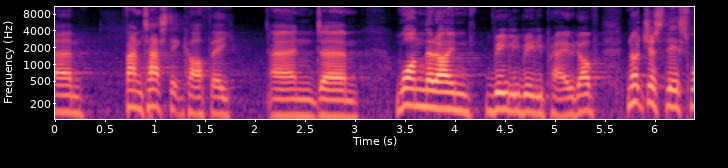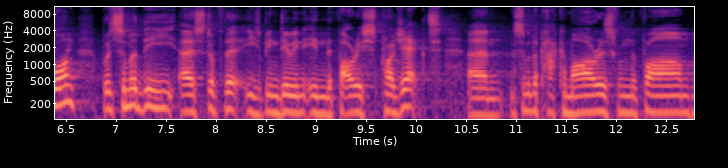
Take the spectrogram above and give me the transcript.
Um, fantastic coffee and um, one that I'm really, really proud of. Not just this one, but some of the uh, stuff that he's been doing in the Forest Project um, some of the pacamaras from the farm,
